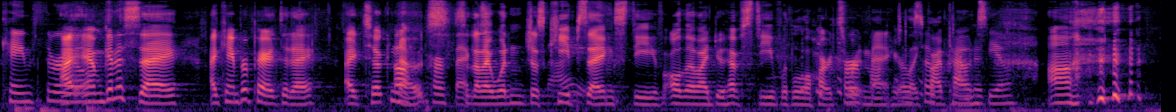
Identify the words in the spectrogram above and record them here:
came through. I am gonna say I came prepared today. I took Oh, notes so that I wouldn't just keep saying Steve, although I do have Steve with little hearts written on Perfect. here I'm like so five proud times. of you. Uh,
